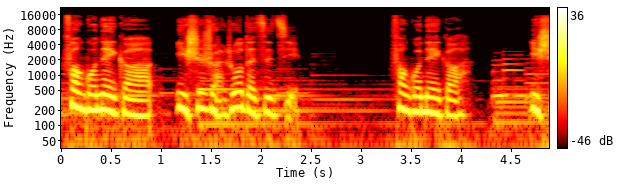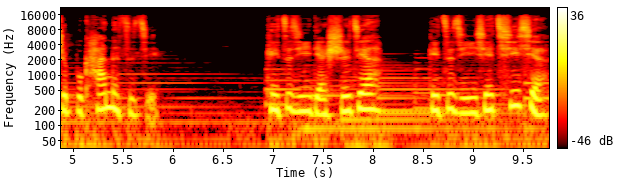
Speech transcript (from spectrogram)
放过那个一时软弱的自己，放过那个一时不堪的自己。给自己一点时间，给自己一些期限。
